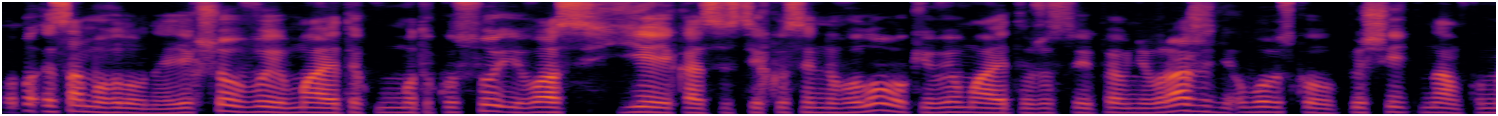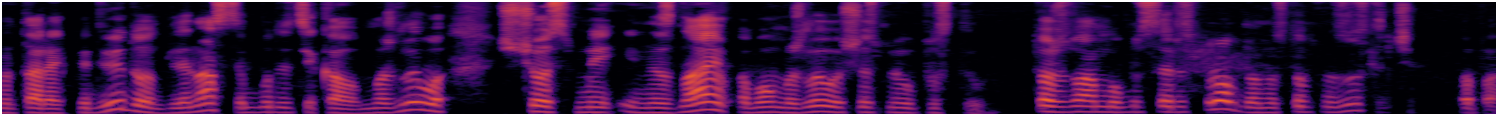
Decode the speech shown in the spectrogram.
От і саме головне, якщо ви маєте мотокосу і у вас є якась із цих косильних головок, і ви маєте вже свої певні враження, обов'язково пишіть нам в коментарях під відео. Для нас це буде цікаво. Можливо, щось ми і не знаємо, або можливо щось ми упустили. Тож з вами був Сервіс Проб. До наступної зустрічі. Па-па.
